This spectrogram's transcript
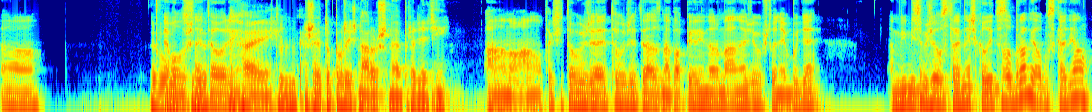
uh, evolučnej teórie. Hej, mhm. že je to príliš náročné pre deti. Áno, áno, takže to už, je, to už je teraz na papieri normálne, že už to nebude. A my myslím, že od strednej školy to zobrali, alebo skadial?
